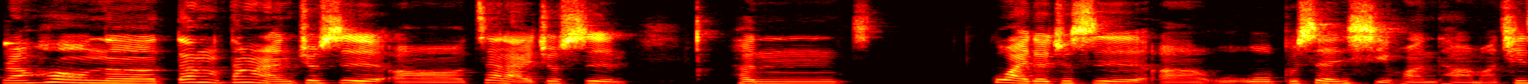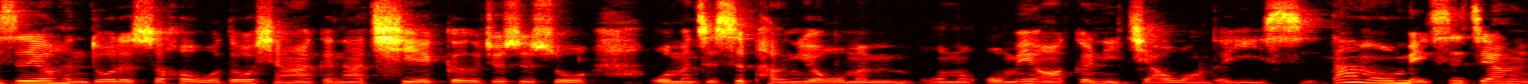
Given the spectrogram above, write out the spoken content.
然后呢，当当然就是呃，再来就是很怪的，就是呃，我我不是很喜欢他嘛。其实有很多的时候，我都想要跟他切割，就是说我们只是朋友，我们我们我没有要跟你交往的意思。当然，我每次这样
